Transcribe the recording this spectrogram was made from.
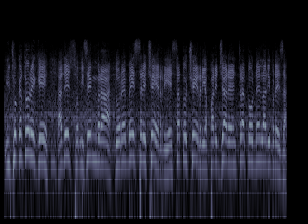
il giocatore che adesso mi sembra dovrebbe essere Cerri è stato Cerri a pareggiare è entrato nella ripresa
